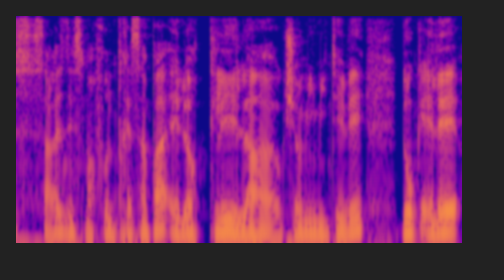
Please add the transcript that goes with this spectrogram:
ça reste des smartphones très sympas. Et leur clé là, Xiaomi Mi TV, donc elle est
